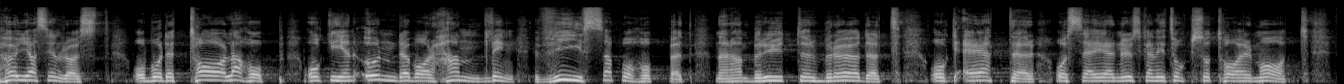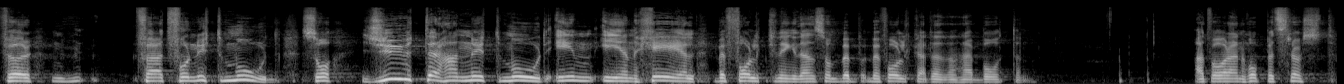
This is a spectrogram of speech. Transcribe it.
höja sin röst och både tala hopp och i en underbar handling visa på hoppet när han bryter brödet och äter och säger nu ska ni också ta er mat. För, för att få nytt mod så gjuter han nytt mod in i en hel befolkning, den som befolkade den här båten att vara en hoppets röst.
